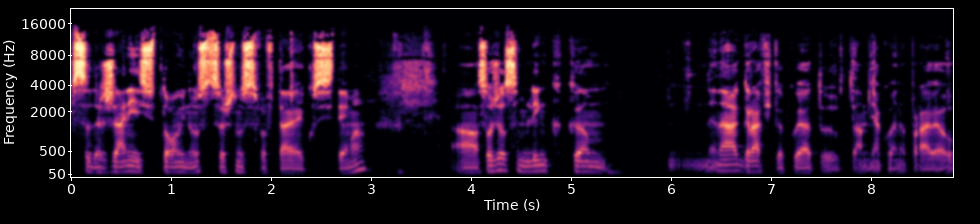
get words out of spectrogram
съдържание и стойност всъщност в тази екосистема. Сложил съм линк към една графика, която там някой е направил,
